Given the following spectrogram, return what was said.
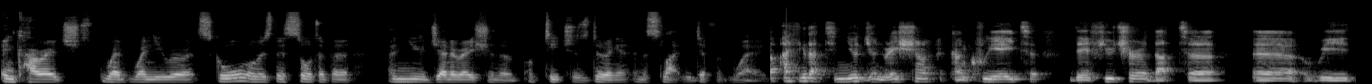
encouraged when, when you were at school, or is this sort of a, a new generation of, of teachers doing it in a slightly different way? I think that new generation can create the future that uh, uh, we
